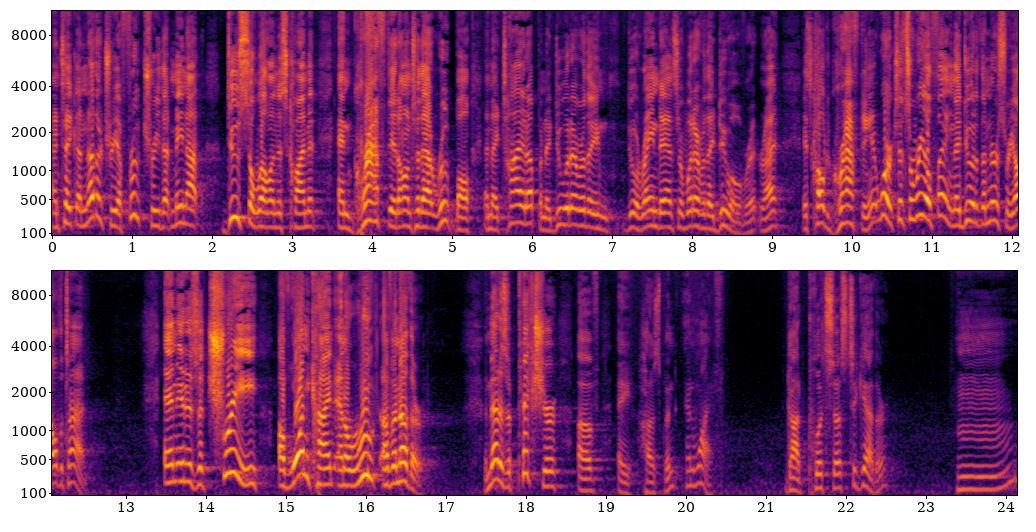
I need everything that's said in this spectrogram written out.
and take another tree, a fruit tree that may not do so well in this climate, and graft it onto that root ball. And they tie it up and they do whatever they do a rain dance or whatever they do over it, right? It's called grafting. It works. It's a real thing. They do it at the nursery all the time. And it is a tree of one kind and a root of another. And that is a picture of a husband and wife. God puts us together. Hmm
